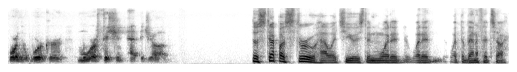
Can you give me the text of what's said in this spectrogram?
or the worker more efficient at the job. So step us through how it's used and what it what it what the benefits are.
